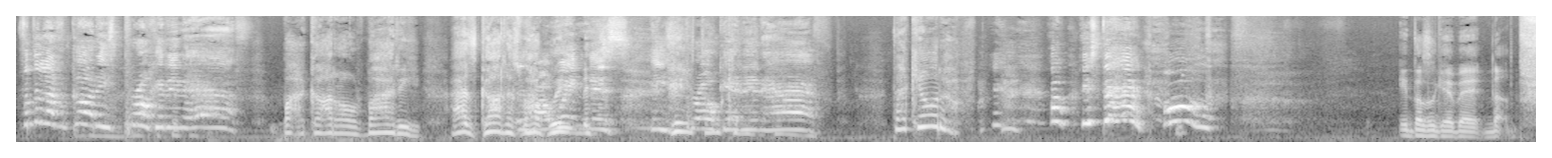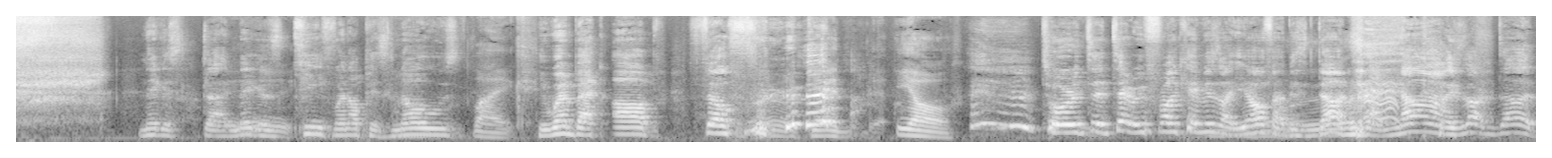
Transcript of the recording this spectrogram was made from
For the love of God, he's broken in half. By God Almighty, as God is my, my witness, witness. He's, broken in half. That killed him. Oh, he's dead. Oh. It doesn't get bad. No, Niggas, like niggas' teeth went up his nose. like, He went back up, fell through. yeah, yo, Torrington, Terry Funk came in, he's like, yo, fam, it's done. He's like, nah, it's not done.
